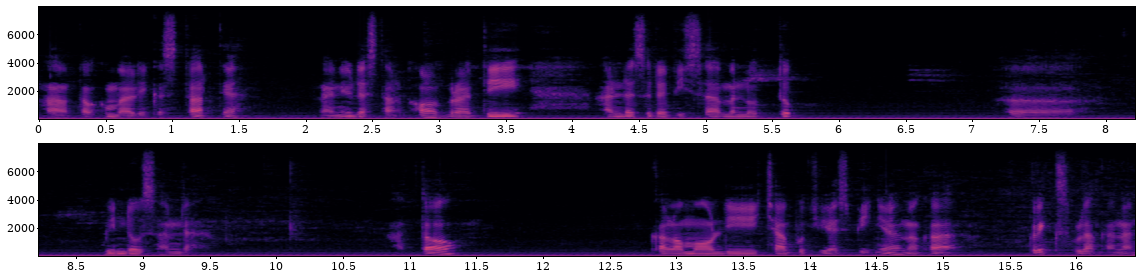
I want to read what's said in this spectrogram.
atau kembali ke start ya nah ini udah start all berarti anda sudah bisa menutup uh, Windows Anda atau kalau mau dicabut USB nya maka klik sebelah kanan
